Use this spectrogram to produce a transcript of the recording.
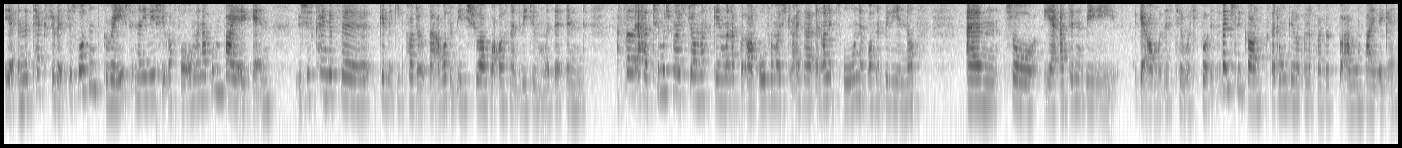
yeah, and the texture of it just wasn't great in any way, shape or form. And I wouldn't buy it again. It was just kind of a gimmicky product that I wasn't really sure what I was meant to be doing with it. And I felt like I had too much moisture on my skin when I put on over moisturiser and on its own it wasn't really enough. Um, so yeah, I didn't really get on with this too much, but it's eventually gone because I don't give up on a product, but I won't buy it again.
